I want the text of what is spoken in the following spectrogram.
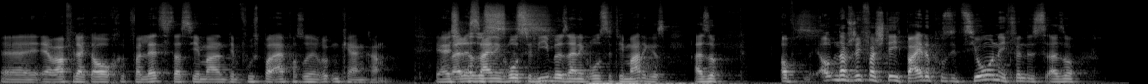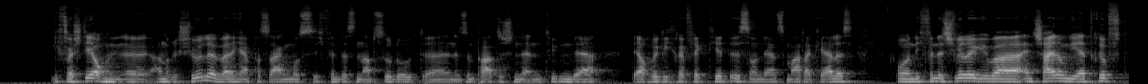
äh, er war vielleicht auch verletzt, dass jemand dem Fußball einfach so den Rücken kehren kann. Ja, ich, Weil es also seine es, große Liebe, seine große Thematik ist. Also, auf, unterm Strich verstehe ich beide Positionen. Ich finde es, also, ich verstehe auch äh, André Schöle, weil ich einfach sagen muss, ich finde das einen absolut äh, einen sympathischen, netten Typen, der, der auch wirklich reflektiert ist und der ein smarter Kerl ist. Und ich finde es schwierig, über Entscheidungen, die er trifft,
